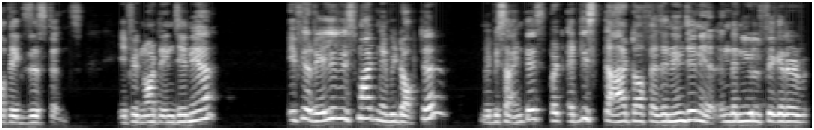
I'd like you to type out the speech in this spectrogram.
of existence. If you're not engineer, if you're really, really smart, maybe doctor, maybe scientist, but at least start off as an engineer, and then you'll figure out.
